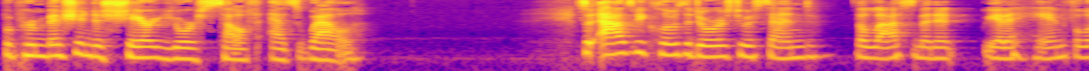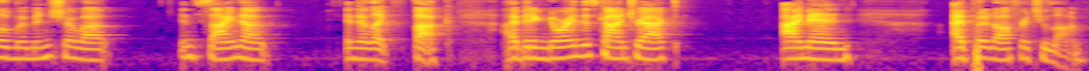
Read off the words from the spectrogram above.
but permission to share yourself as well. So, as we close the doors to Ascend, the last minute, we had a handful of women show up and sign up, and they're like, fuck, I've been ignoring this contract. I'm in. I put it off for too long.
